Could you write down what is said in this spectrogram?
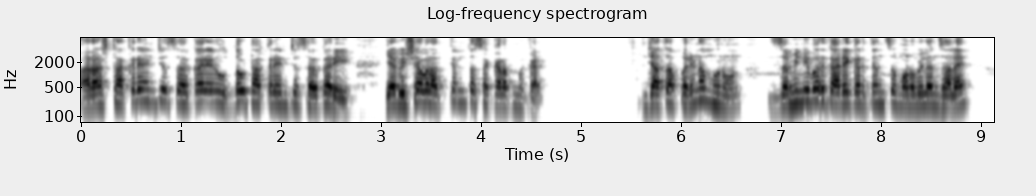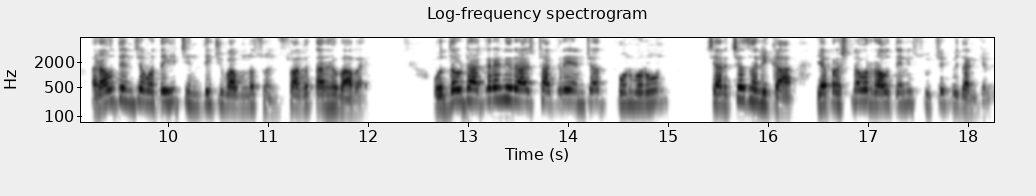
राज ठाकरे यांचे सहकारी आणि उद्धव ठाकरे यांचे सहकारी या विषयावर अत्यंत सकारात्मक आहे ज्याचा परिणाम म्हणून जमिनीवर कार्यकर्त्यांचं मनोमिलन झालंय. राऊत यांच्या मते ही चिंतेची बाब नसून स्वागतार्ह बाब आहे. उद्धव ठाकरे आणि राज ठाकरे यांच्यात फोनवरून चर्चा झाली का? या प्रश्नावर राऊत यांनी सूचक विधान केलं.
